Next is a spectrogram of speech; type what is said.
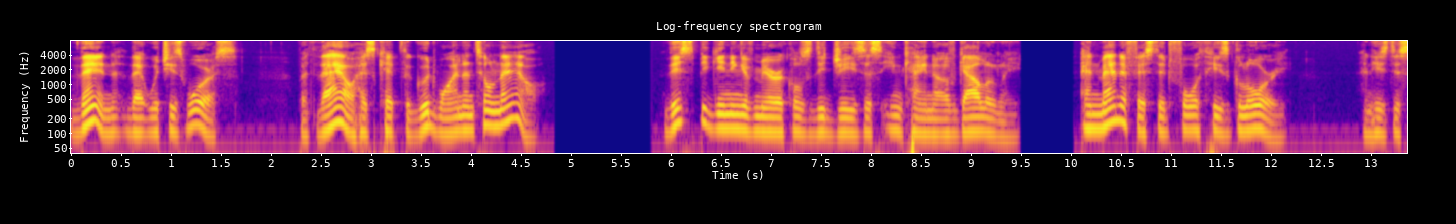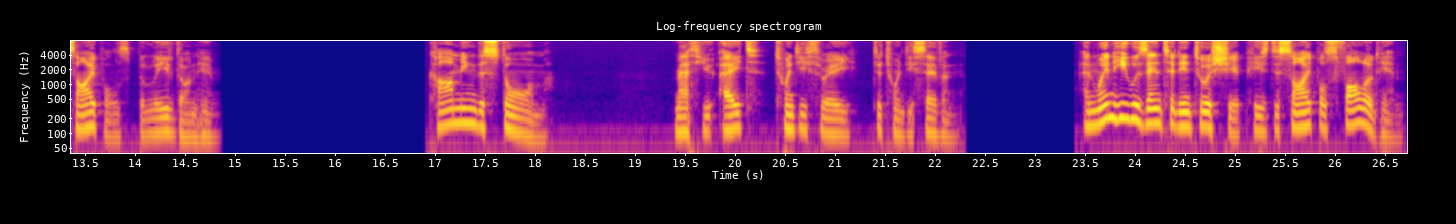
then that which is worse but thou hast kept the good wine until now. This beginning of miracles did Jesus in Cana of Galilee, and manifested forth his glory, and his disciples believed on him. Calming the storm. Matthew 8:23 to 27. And when he was entered into a ship, his disciples followed him.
